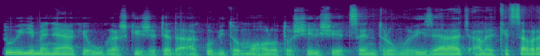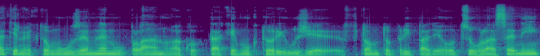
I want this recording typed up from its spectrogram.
Tu vidíme nejaké úkažky, že teda ako by to mohlo to širšie centrum vyzerať, ale keď sa vrátime k tomu územnému plánu ako k takému, ktorý už je v tomto prípade odsúhlasený,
